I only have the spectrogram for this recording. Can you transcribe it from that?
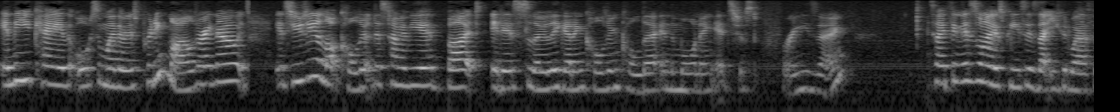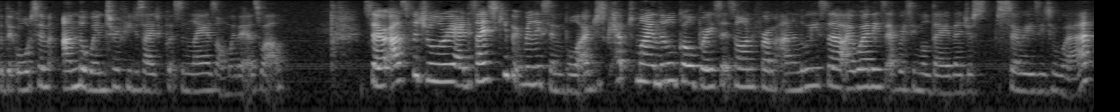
In the UK the autumn weather is pretty mild right now. It's, it's usually a lot colder at this time of year, but it is slowly getting colder and colder in the morning. It's just freezing. So I think this is one of those pieces that you could wear for the autumn and the winter if you decide to put some layers on with it as well. So as for jewellery, I decided to keep it really simple. I've just kept my little gold bracelets on from Ana Luisa. I wear these every single day. They're just so easy to wear.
